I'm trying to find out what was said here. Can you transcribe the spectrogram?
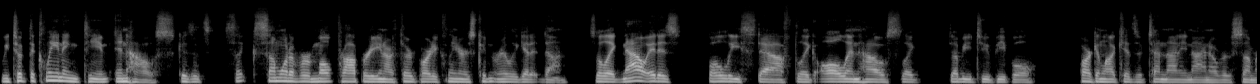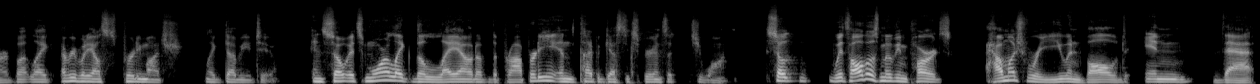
we took the cleaning team in house because it's, it's like somewhat of a remote property and our third party cleaners couldn't really get it done. So like now it is fully staffed, like all in house, like W 2 people. Parking lot kids are 1099 over the summer, but like everybody else is pretty much like W 2. And so it's more like the layout of the property and the type of guest experience that you want. So with all those moving parts, how much were you involved in that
